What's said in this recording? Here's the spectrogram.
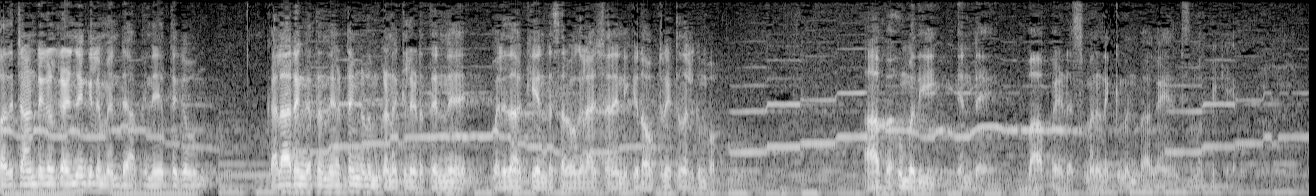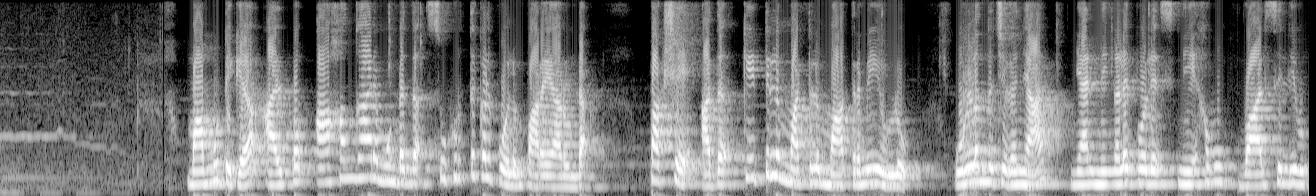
പതിറ്റാണ്ടുകൾ കഴിഞ്ഞെങ്കിലും എന്റെ അഭിനയത്തികവും കലാരംഗത്തെ നേട്ടങ്ങളും കണക്കിലെടുത്ത് എന്നെ വലുതാക്കിയ എന്റെ സർവകലാശാല എനിക്ക് ഡോക്ടറേറ്റ് നൽകുമ്പോൾ ആ ബഹുമതി എന്റെ ബാപ്പയുടെ സ്മരണയ്ക്ക് മുൻപാകെ ഞാൻ സമർപ്പിക്കുക മമ്മൂട്ടിക്ക് അല്പം അഹങ്കാരമുണ്ടെന്ന് സുഹൃത്തുക്കൾ പോലും പറയാറുണ്ട്. പക്ഷേ അത് കെട്ടിലും മട്ടിലും മാത്രമേ ഉള്ളൂ ഉള്ളെന്ന് ചികഞ്ഞാൽ ഞാൻ നിങ്ങളെപ്പോലെ സ്നേഹവും വാത്സല്യവും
